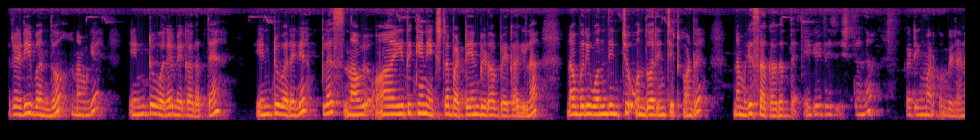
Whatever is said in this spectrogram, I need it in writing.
ರೆಡಿ ಬಂದು ನಮಗೆ ಎಂಟೂವರೆ ಬೇಕಾಗತ್ತೆ. ಎಂಟೂವರೆಗೆ ಪ್ಲಸ್ ನಾವು ಇದಕ್ಕೇನು ಎಕ್ಸ್ಟ್ರಾ ಬಟ್ಟೆ ಏನು ಬಿಡೋ ಬೇಕಾಗಿಲ್ಲ. ನಾವು ಬರೀ ಒಂದು ಇಂಚು, ಒಂದೂವರೆ ಇಂಚು ಇಟ್ಕೊಂಡ್ರೆ ನಮಗೆ ಸಾಕಾಗತ್ತೆ. ಈಗ ಇದು ಇಷ್ಟನ್ನು ಕಟಿಂಗ್ ಮಾಡ್ಕೊಂಡ್ಬಿಡೋಣ.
